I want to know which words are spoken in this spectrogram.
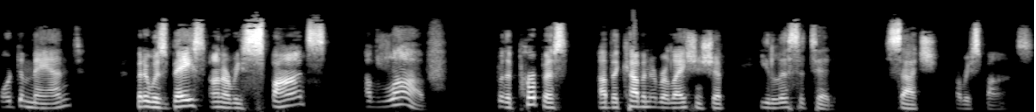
or demand, but it was based on a response of love for the purpose of the covenant relationship elicited such a response.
